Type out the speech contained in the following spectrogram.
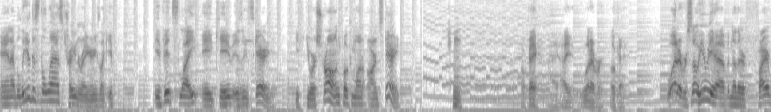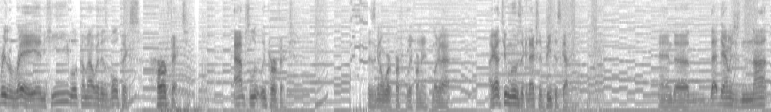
And I believe this is the last trainer right here. He's like, if if it's light, a cave isn't scary. If you're strong, Pokemon aren't scary. Hmm. Okay. I, I whatever. Okay. Whatever. So here we have another Fire Breather Ray, and he will come out with his Vulpix. Perfect. Absolutely perfect. This is gonna work perfectly for me. Look at that. I got two moves that can actually beat this guy. And uh, that damage is not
